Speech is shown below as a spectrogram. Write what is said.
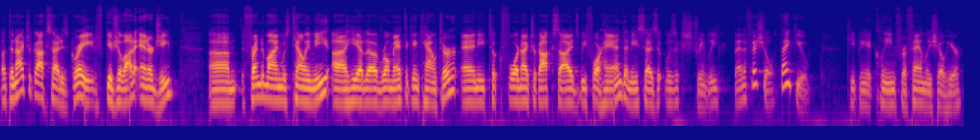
But the nitric oxide is great; it gives you a lot of energy. Um, a friend of mine was telling me uh, he had a romantic encounter and he took four nitric oxides beforehand, and he says it was extremely beneficial. Thank you, keeping it clean for a family show here.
